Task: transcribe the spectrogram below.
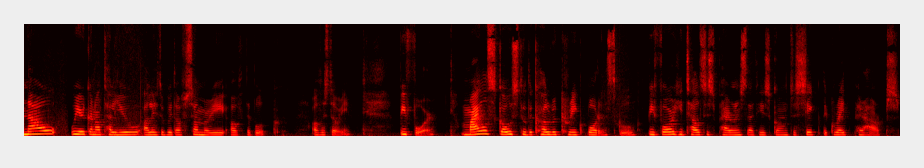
Now we're gonna tell you a little bit of summary of the book, of the story. Before, Miles goes to the Culver Creek boarding school. Before he tells his parents that he's going to seek the great perhaps.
